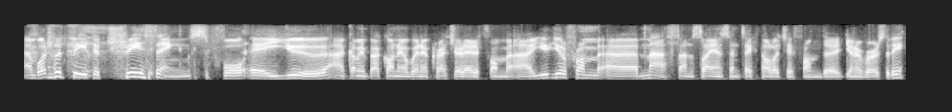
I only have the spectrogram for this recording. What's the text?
and what would be the three things for a you uh, coming back on when you graduated from uh, you, you're from uh, math and science and technology from the university.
